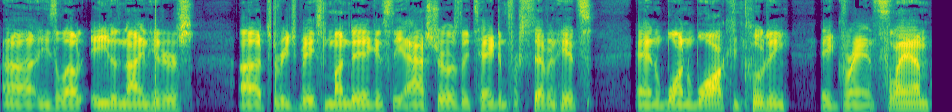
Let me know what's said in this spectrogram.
Uh, he's allowed eight of nine hitters uh, to reach base Monday against the Astros. They tagged him for seven hits and one walk, including a grand slam.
